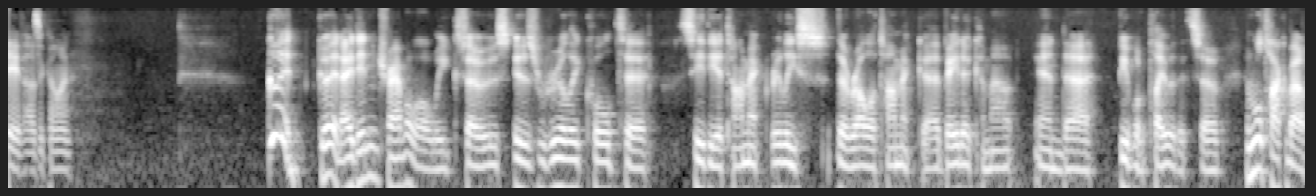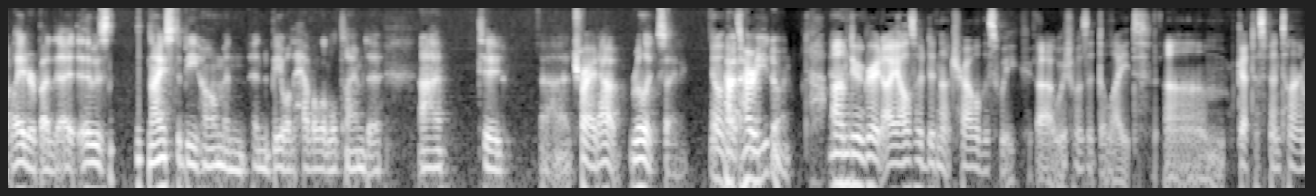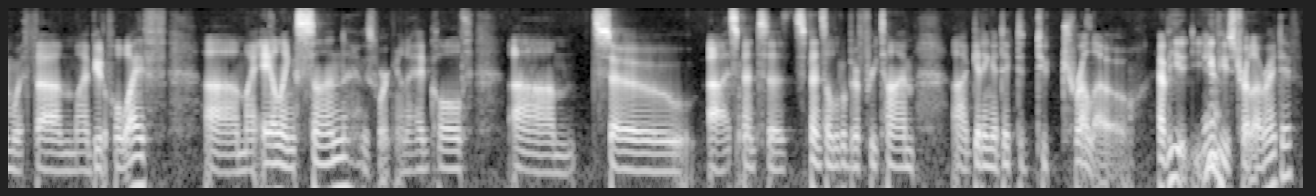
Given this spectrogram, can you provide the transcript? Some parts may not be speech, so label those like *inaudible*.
Dave, how's it going? Good, good. I didn't travel all week, so it was it was really cool to see the atomic release, the RHEL Atomic uh, beta come out, and uh, be able to play with it. So, and we'll talk about it later. But uh, it was nice to be home and, and to be able to have a little time to uh, to uh, try it out. Really exciting. Oh, how, how are you doing? I'm doing great. I also did not travel this week, uh, which was a delight. Um, got to spend time with uh, my beautiful wife, uh, my ailing son, who's working on a head cold. Um, so uh, I spent a, spent a little bit of free time uh, getting addicted to Trello. Have you you've Yeah. used Trello, right, Dave?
